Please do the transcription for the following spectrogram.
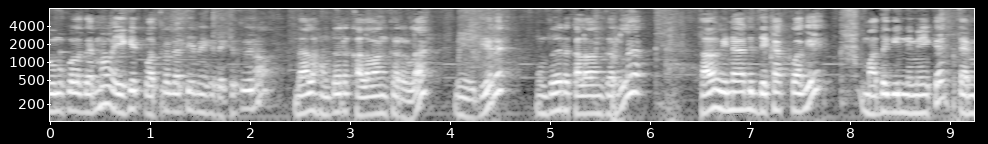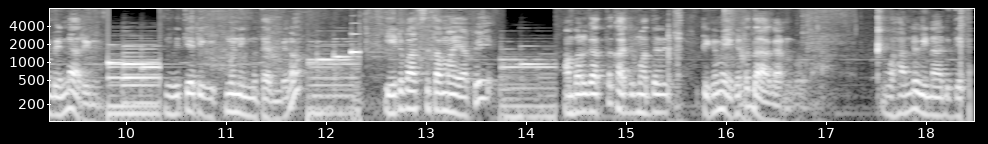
ලුණු කොළ දැම්මම ඒකෙත් වතුර ගතිය මේකට එකතු වෙනවා. දාලා හොඳට කලවම් කරලා මේ විදිහට හොඳට කලවම් කරලා තව විනාඩි දෙකක් වගේ මදගින්න මේක තැම්බෙන්න අරින්න. නිවිතියට ඉක්මනින්ම තැම්බෙනවා. ඊට පස්සේ තමයි අපි අඹරගත්ත කජු මද ටික මේකට දාගන්න ඕනේ. වහන්න විනාඩි දෙකක්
